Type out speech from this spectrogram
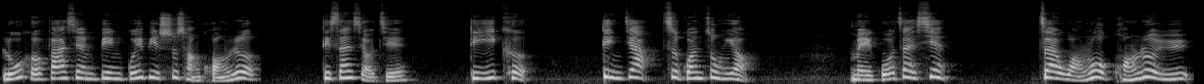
如何发现并规避市场狂热。第三小节，第一课，定价至关重要。美国在线，在网络狂热于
